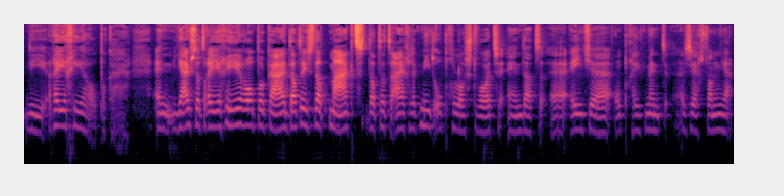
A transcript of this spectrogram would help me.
die reageren op elkaar. En juist dat reageren op elkaar, dat, is, dat maakt dat het eigenlijk niet opgelost wordt. En dat uh, eentje op een gegeven moment zegt van ja,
